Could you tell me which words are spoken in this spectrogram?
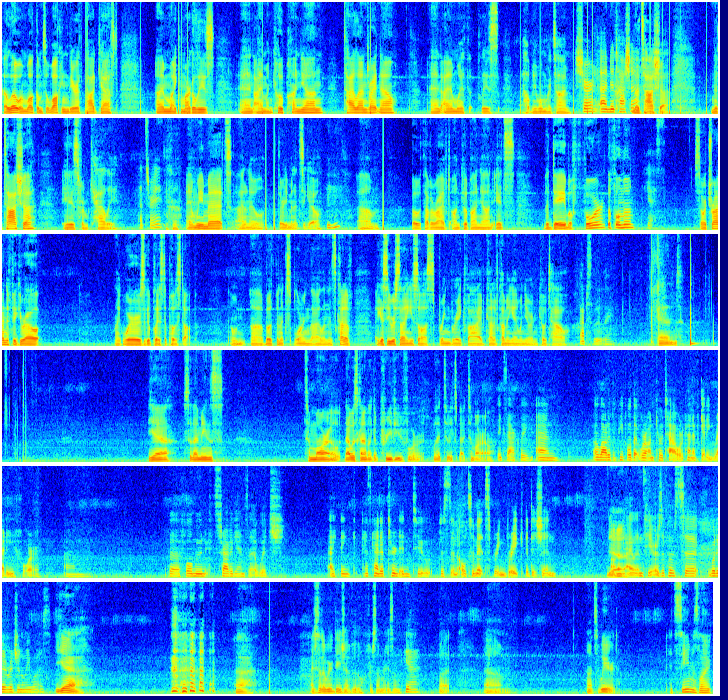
Hello and welcome to Walking the Earth podcast. I'm Mike Margulies and I am in Koh Phangan, Thailand right now. And I am with, please help me one more time. Sure, uh, Natasha. Natasha. Natasha is from Cali. That's right. And we met, I don't know, 30 minutes ago. Mm-hmm. Um, both have arrived on Koh Phangan. It's the day before the full moon. Yes. So we're trying to figure out like where is a good place to post up. And uh, both been exploring the island. It's kind of, I guess you were saying you saw a spring break vibe kind of coming in when you were in Koh Tao. Absolutely. And yeah, so that means tomorrow. That was kind of like a preview for what to expect tomorrow. Exactly. Um, a lot of the people that were on Koh Tao were kind of getting ready for um, the full moon extravaganza, which I think has kind of turned into just an ultimate spring break edition on the islands here, as opposed to what it originally was. Yeah. Ah. I just had a weird deja vu for some reason, Yeah. but um, no, it's weird. It seems like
